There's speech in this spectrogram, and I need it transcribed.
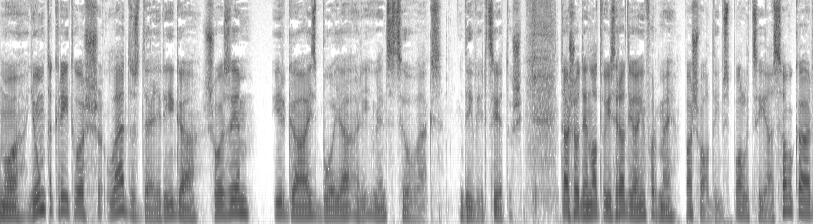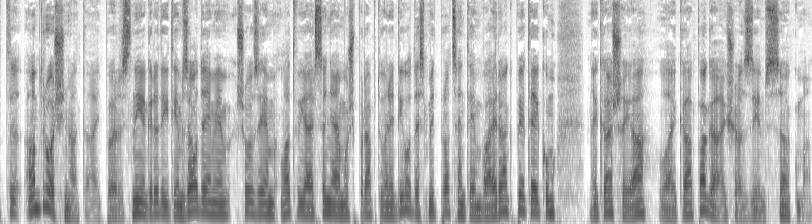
No jumta krītoša ledus dēļ Rīgā šoziem ir gājis bojā arī viens cilvēks. Divi ir cietuši. Tā šodien Latvijas radio informē pašvaldības policijā. Savukārt apdrošinātāji par sniega radītiem zaudējumiem šoziem Latvijā ir saņēmuši par aptuveni 20% vairāk pieteikumu nekā šajā laikā pagājušās ziemas sākumā.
